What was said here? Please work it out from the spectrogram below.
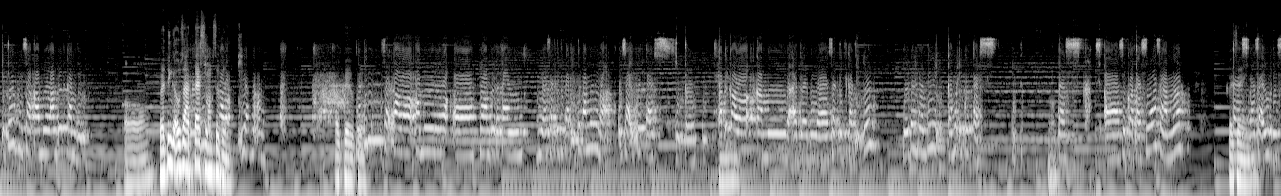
Itu bisa kamu lampirkan Dit. Oh, berarti nggak usah tes maksudnya? kalau- Iya. Oke oke. mungkin se- kalau kamu eh, melampirkan dua sertifikat itu kamu nggak usah ikut tes gitu tapi kalau kamu nggak ada dua sertifikat itu ya udah nanti kamu ikut tes gitu. Tes eh, psikotesnya sama bahasa tes bahasa Inggris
